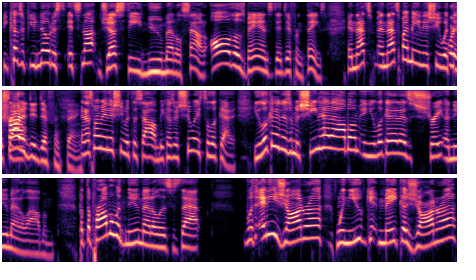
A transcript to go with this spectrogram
because if you notice, it's not just the new metal sound. All those bands did different things, and that's and that's my main issue with Or this. try album. to do different things. And that's my main issue with this album because there's two ways to look at it. You look at it as a Machine Head album, and you look at it as straight a new metal album. But the problem with new metal is, is that with any genre, when you get make a genre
